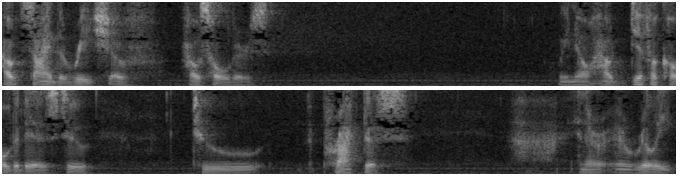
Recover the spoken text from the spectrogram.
outside the reach of householders. We know how difficult it is to to practice uh, in a, in a really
